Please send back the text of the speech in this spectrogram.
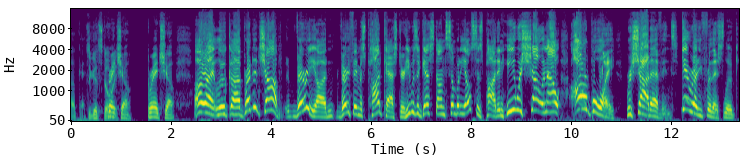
Okay. It's a good story. Great show. Great show. All right, Luke. Uh, Brendan Schaub, very, uh, very famous podcaster. He was a guest on somebody else's pod, and he was shouting out our boy Rashad Evans. Get ready for this, Luke.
